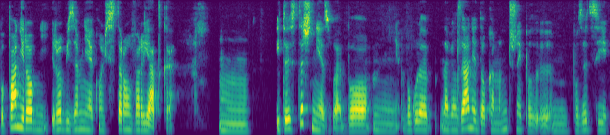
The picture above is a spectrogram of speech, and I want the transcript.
bo pani robi, robi ze mnie jakąś starą wariatkę. Mm, I to jest też niezłe, bo mm, w ogóle nawiązanie do kanonicznej pozycji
